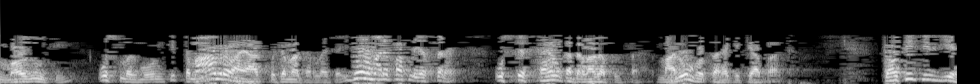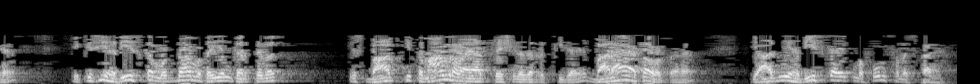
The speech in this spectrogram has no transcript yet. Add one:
موضوع کی، اس مضمون کی تمام روایات کو جمع کرنا چاہیے۔ جو ہمارے پاس میسر ہے اس سے فہم کا دروازہ کھلتا ہے۔ معلوم ہوتا ہے کہ کیا بات ہے۔ چوتھی چیز یہ ہے کہ کسی حدیث کا مدعا متعین کرتے وقت اس بات کی تمام روایات پیش نظر رکھی جائے بارہ ایسا ہوتا ہے کہ آدمی حدیث کا ایک مفہوم سمجھتا ہے،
